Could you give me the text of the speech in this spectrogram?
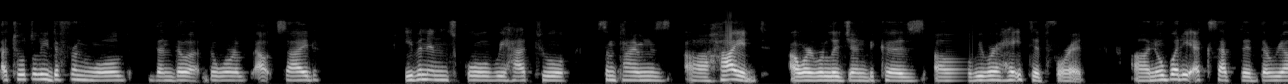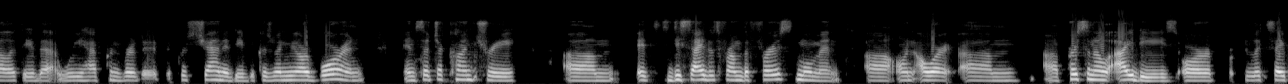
a totally different world than the, the world outside. Even in school we had to sometimes uh, hide our religion because uh, we were hated for it. Uh, nobody accepted the reality that we have converted to christianity because when we are born in such a country, um, it's decided from the first moment uh, on our um, uh, personal IDs or let's say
